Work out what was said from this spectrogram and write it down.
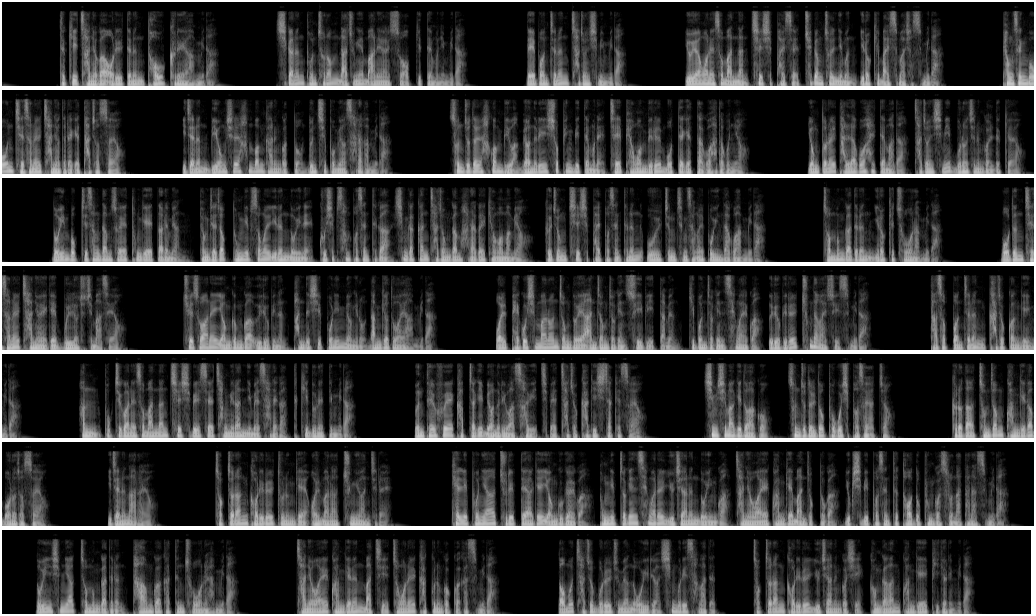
특히 자녀가 어릴 때는 더욱 그래야 합니다. 시간은 돈처럼 나중에 만회할 수 없기 때문입니다. 네 번째는 자존심입니다. 요양원에서 만난 78세 최병철님은 이렇게 말씀하셨습니다. 평생 모은 재산을 자녀들에게 다 줬어요. 이제는 미용실 한 번 가는 것도 눈치 보며 살아갑니다. 손주들 학원비와 며느리 쇼핑비 때문에 제 병원비를 못 대겠다고 하더군요. 용돈을 달라고 할 때마다 자존심이 무너지는 걸 느껴요. 노인복지상담소의 통계에 따르면 경제적 독립성을 잃은 노인의 93%가 심각한 자존감 하락을 경험하며 그중 78%는 우울증 증상을 보인다고 합니다. 전문가들은 이렇게 조언합니다. 모든 재산을 자녀에게 물려주지 마세요. 최소한의 연금과 의료비는 반드시 본인 명의로 남겨두어야 합니다. 월 150만 원 정도의 안정적인 수입이 있다면 기본적인 생활과 의료비를 충당할 수 있습니다. 다섯 번째는 가족 관계입니다. 한 복지관에서 만난 71세 장미란 님의 사례가 특히 눈에 띕니다. 은퇴 후에 갑자기 며느리와 사위 집에 자주 가기 시작했어요. 심심하기도 하고 손주들도 보고 싶어서였죠. 그러다 점점 관계가 멀어졌어요. 이제는 알아요. 적절한 거리를 두는 게 얼마나 중요한지를. 캘리포니아 주립대학의 연구 결과 독립적인 생활을 유지하는 노인과 자녀와의 관계 만족도가 62%더 높은 것으로 나타났습니다. 노인 심리학 전문가들은 다음과 같은 조언을 합니다. 자녀와의 관계는 마치 정원을 가꾸는 것과 같습니다. 너무 자주 물을 주면 오히려 식물이 상하듯 적절한 거리를 유지하는 것이 건강한 관계의 비결입니다.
